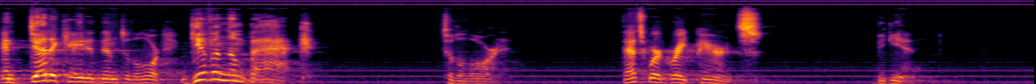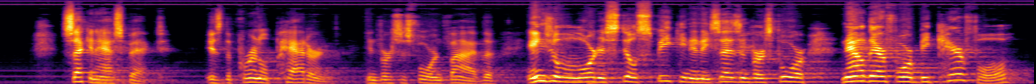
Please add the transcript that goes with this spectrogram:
and dedicated them to the Lord, given them back to the Lord. That's where great parents begin. Second aspect is the parental pattern in verses 4 and 5. The angel of the Lord is still speaking, and he says in verse 4 Now therefore be careful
